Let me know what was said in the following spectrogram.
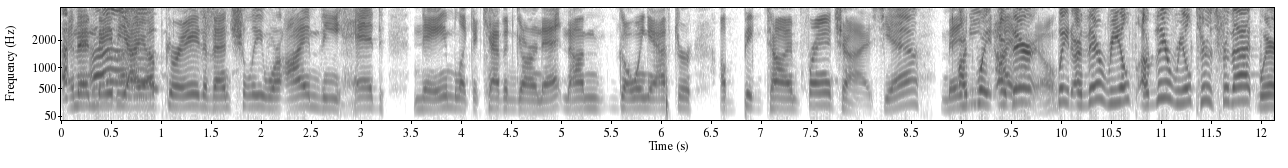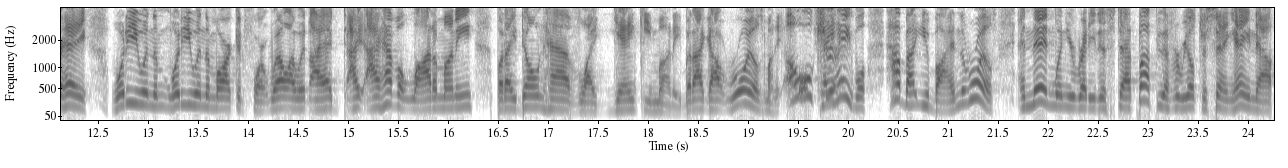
and then maybe I upgrade eventually where I'm the head name, like a Kevin Garnett, and I'm going after a big time franchise. Yeah, maybe. Are, wait, are I there wait are there real are there realtors for that? Where hey, what are you in the what are you in the market for? Well, I would I had I, I have a lot of money, but I don't have like Yankee money, but I got Royals money. Oh, okay. Hey, well, how about you buying the Royals? And then when you're ready to step up, you have a realtor saying, "Hey, now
